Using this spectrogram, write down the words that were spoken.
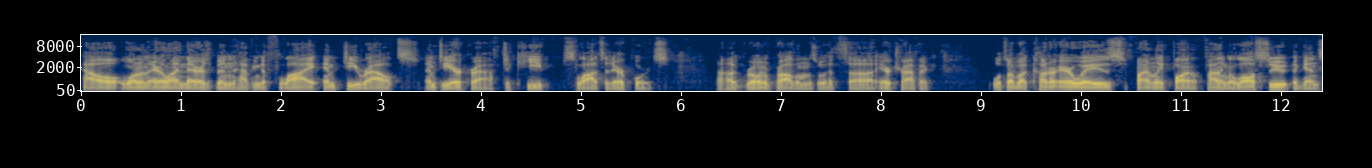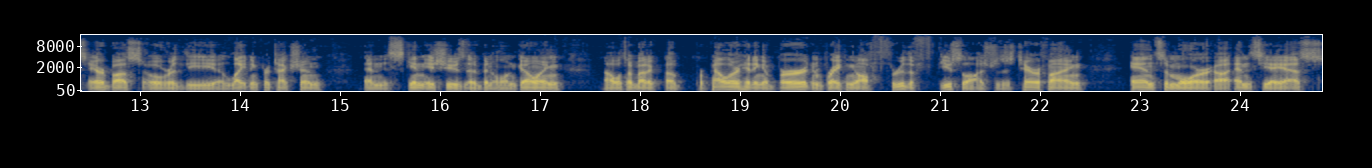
how one airline there has been having to fly empty routes, empty aircraft to keep slots at airports. Uh, growing problems with uh, air traffic. We'll talk about Qatar Airways finally filing a lawsuit against Airbus over the lightning protection and the skin issues that have been ongoing. Uh, we'll talk about a, a, propeller hitting a bird and breaking off through the fuselage, which is terrifying, and some more uh, MCAS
